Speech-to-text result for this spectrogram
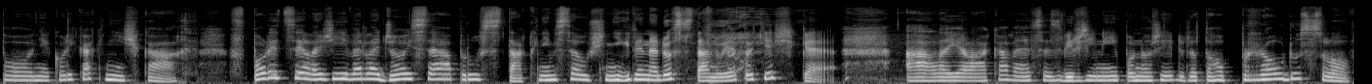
po několika knížkách. V polici leží vedle Joyce a Prusta, k ním se už nikdy nedostanu, je to těžké ale je lákavé se z Virginí ponořit do toho proudu slov,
